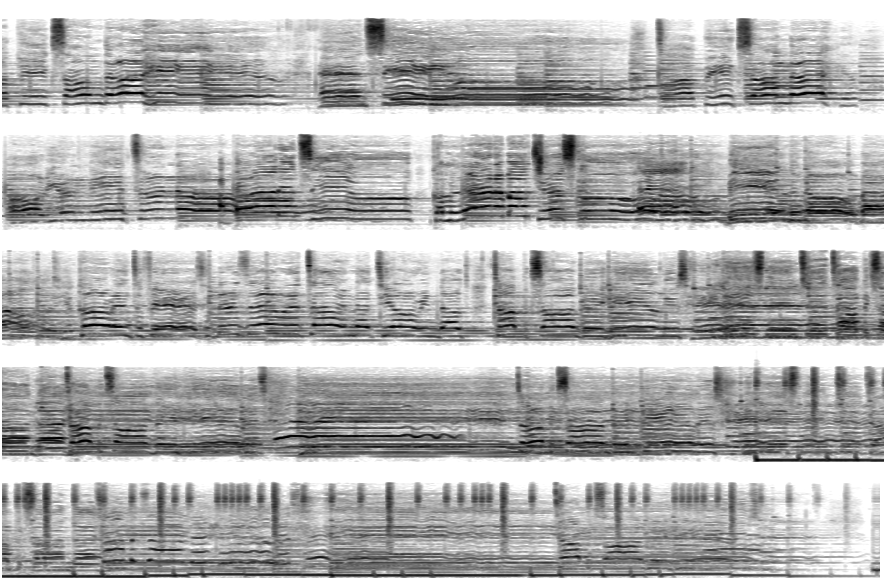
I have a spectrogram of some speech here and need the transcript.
Topics on the hill and see you. Topics on the hill, all you need to know about NCU. Come and learn about your school. and Be in the know about your current affairs. If there's ever a time that you're in doubt, Topics on the Hill is here. You're listening to Topics on the Topics on the Hill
